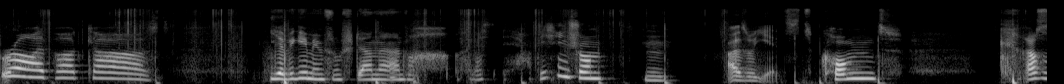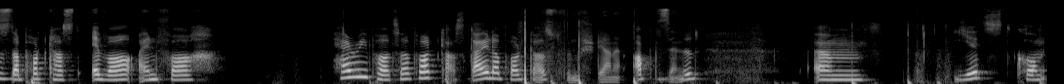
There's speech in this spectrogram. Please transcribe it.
Brawl Podcast. Ja, wir geben ihm fünf Sterne einfach. Vielleicht hatte ich ihn schon. Hm. Also jetzt kommt krassester Podcast ever. Einfach Harry Potter Podcast. Geiler Podcast. 5 Sterne abgesendet. Ähm, jetzt kommt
